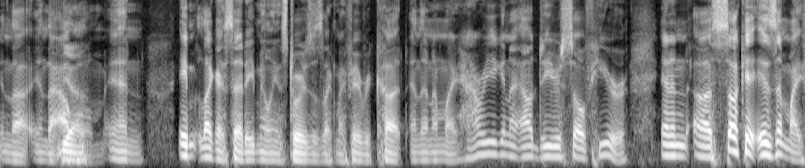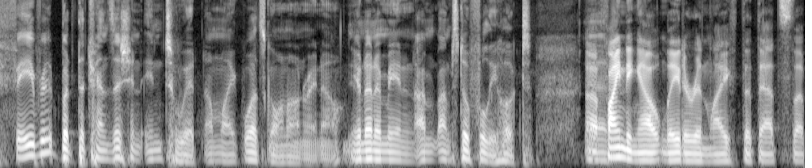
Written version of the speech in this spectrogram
in the in the Yeah. album. And eight, like I said, Eight Million Stories is like my favorite cut. And then I'm like, how are you gonna outdo yourself here? And uh, Sucka isn't my favorite, but the transition into it, I'm like, what's going on right now? You know what I mean? I'm I'm still fully hooked. Uh, finding out later in life that that's the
